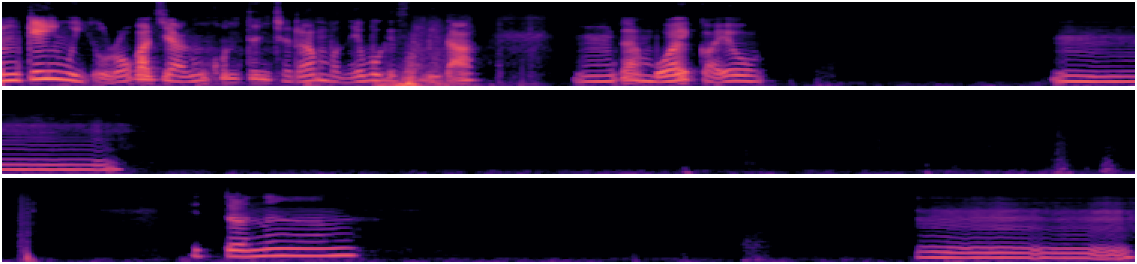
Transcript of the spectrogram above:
음, 게임을 여러 가지 하는 콘텐츠를 한번 해보겠습니다. 음, 일단 뭐 할까요? 음, 일단은 음,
